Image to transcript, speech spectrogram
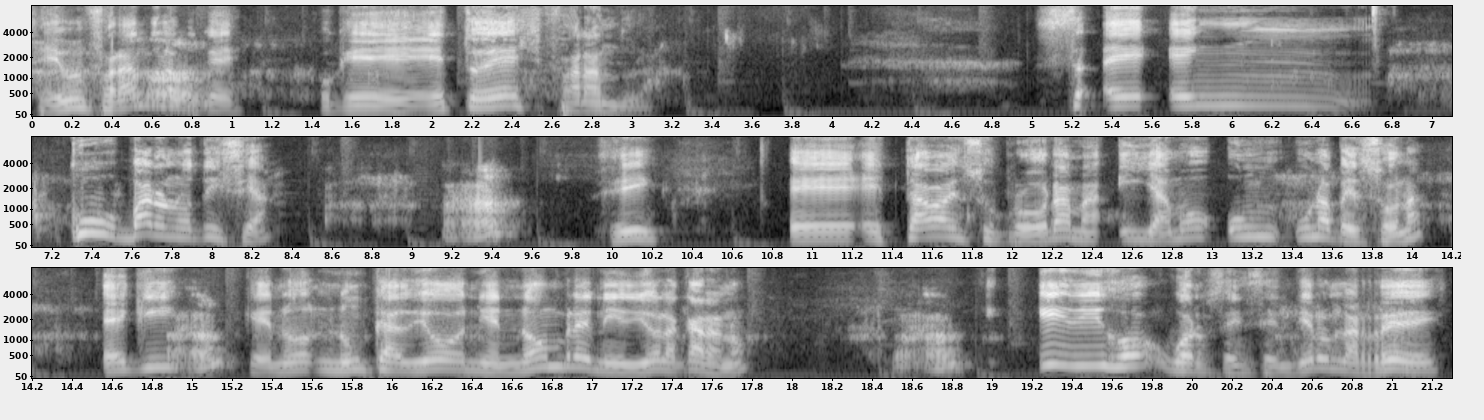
Seguimos en farándula porque, porque esto es farándula. Eh, en Cubano Noticias, sí, eh, estaba en su programa y llamó un- una persona, X, Ajá. que no, nunca dio ni el nombre ni dio la cara, ¿no? Ajá. Y dijo, bueno, se encendieron las redes.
